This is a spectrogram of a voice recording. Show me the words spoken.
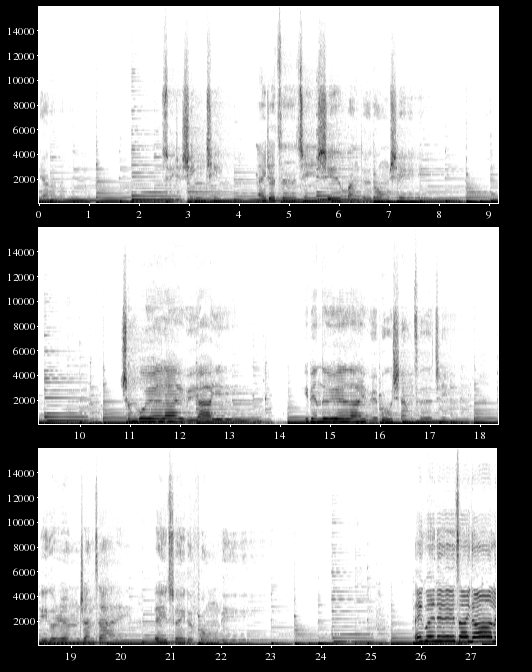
娘，随着心情买着自己喜欢的东西。生活越来越压抑，已变得越来越不像自己，一个人站在悲催的风玫瑰，你在哪里？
